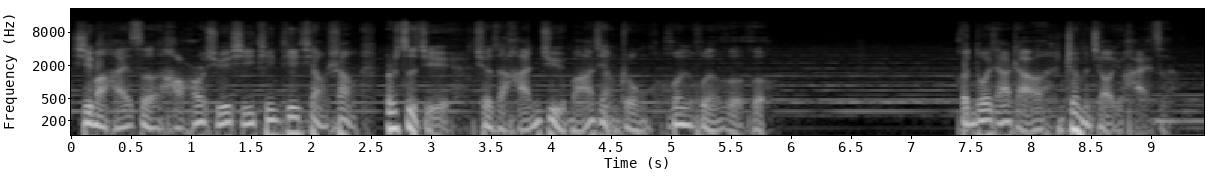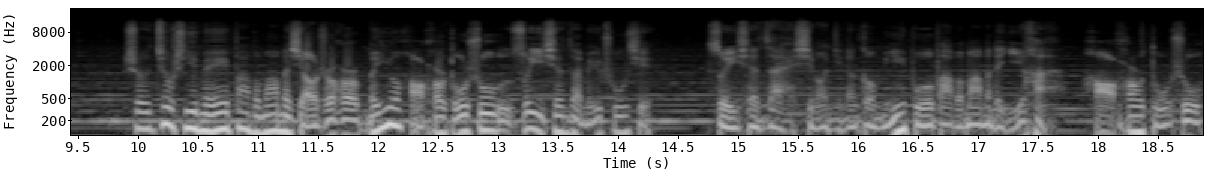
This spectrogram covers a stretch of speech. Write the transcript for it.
希望孩子好好学习，天天向上，而自己却在韩剧、麻将中浑浑噩噩。很多家长这么教育孩子，说就是因为爸爸妈妈小时候没有好好读书，所以现在没出息，所以现在希望你能够弥补爸爸妈妈的遗憾，好好读书，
